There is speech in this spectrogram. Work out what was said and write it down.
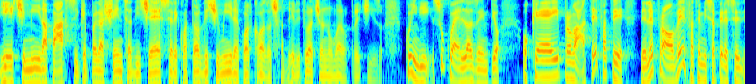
10.000 passi che poi la scienza dice essere 14.000 qualcosa, cioè addirittura c'è un numero preciso. Quindi su quello, ad esempio, ok, provate, fate delle prove, fatemi sapere se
